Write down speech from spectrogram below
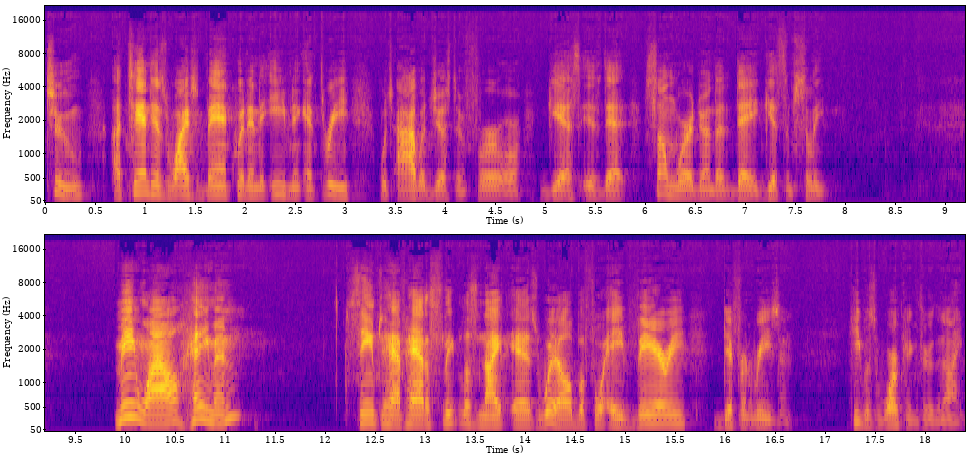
two, attend his wife's banquet in the evening, and three, which I would just infer or guess, is that somewhere during the day, get some sleep. Meanwhile, Haman seemed to have had a sleepless night as well, but for a very different reason. He was working through the night.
